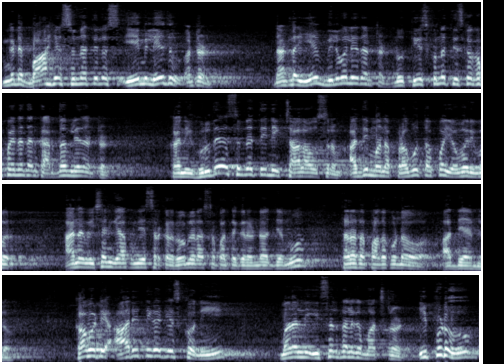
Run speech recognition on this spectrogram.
ఎందుకంటే బాహ్య సున్నతిలో ఏమి లేదు అంటాడు. దాంట్లో ఏం విలువ లేదంటాడు. నువ్వు తీసుకున్నా తీసుకోకపోయినా దానికి అర్థం లేదంటాడు. కానీ హృదయ సున్నతి నీకు చాలా అవసరం. అది మన ప్రభు తప్ప ఎవరివ్వరు. అన్న విషయాన్ని జ్ఞాపకం చేస్తారు అక్కడ రోమిల రాష్ట్ర పత్రిక రెండో అధ్యాయము తర్వాత పదకొండవ అధ్యాయంలో. కాబట్టి ఆ రీతిగా చేసుకొని మనల్ని ఇసలతలుగా మార్చుకున్నాడు. ఇప్పుడు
